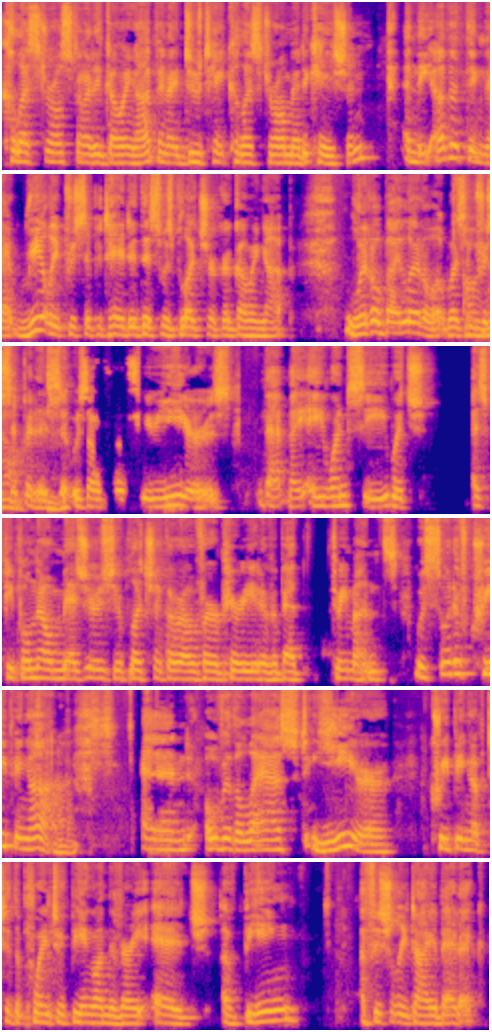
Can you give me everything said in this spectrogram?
cholesterol started going up and I do take cholesterol medication. And the other thing that really precipitated this was blood sugar going up little by little. It wasn't oh, precipitous. Yeah. Mm-hmm. It was over a few years that my A1C, which as people know, measures your blood sugar over a period of about three months, was sort of creeping up. Right. And over the last year, creeping up to the point of being on the very edge of being officially diabetic.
